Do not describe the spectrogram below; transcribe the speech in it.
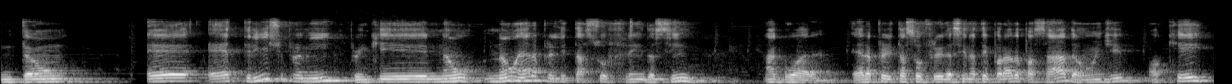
Então é, é triste para mim porque não não era para ele estar tá sofrendo assim agora. Era para ele estar tá sofrendo assim na temporada passada, onde ok,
